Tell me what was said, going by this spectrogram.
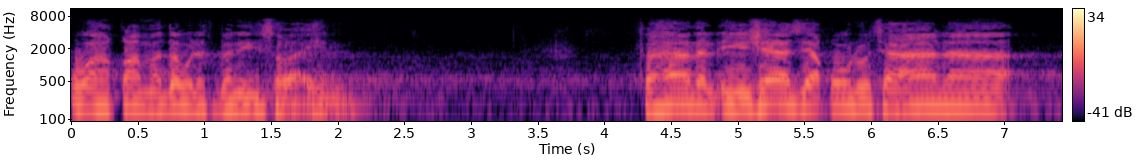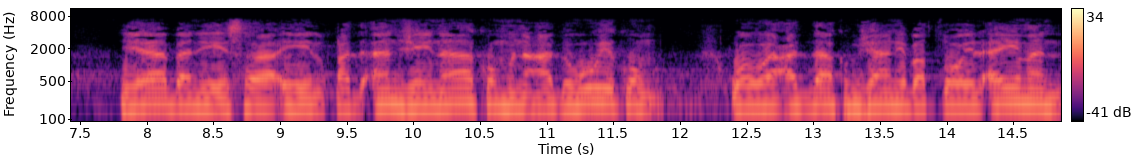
وأقام دولة بني إسرائيل. فهذا الإيجاز يقول تعالى يا بني إسرائيل قد أنجيناكم من عدوكم ووعدناكم جانب الطور الأيمن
